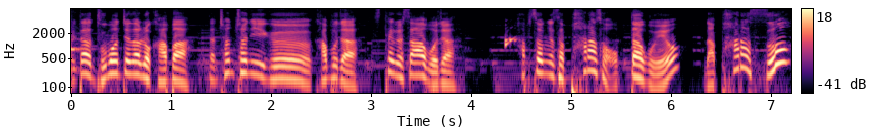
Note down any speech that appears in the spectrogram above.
일단 두 번째 날로 가봐. 일단 천천히 그 가보자. 스택을 쌓아보자. 합성해서 팔아서 없다고요? 나 팔았어?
